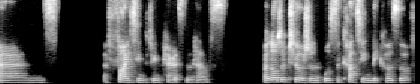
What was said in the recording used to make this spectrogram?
and fighting between parents in the house. A lot of children also cutting because of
